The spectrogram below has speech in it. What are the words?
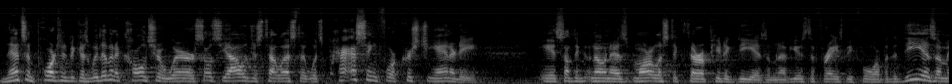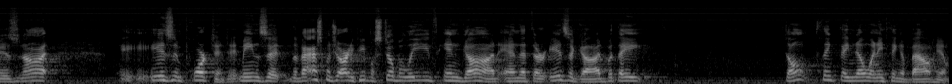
And that's important because we live in a culture where sociologists tell us that what's passing for Christianity is something known as moralistic therapeutic deism. And I've used the phrase before, but the deism is not is important. It means that the vast majority of people still believe in God and that there is a God, but they don't think they know anything about him.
